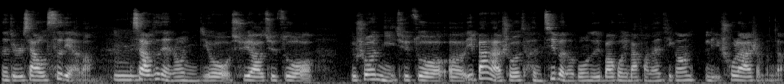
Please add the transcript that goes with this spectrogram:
那就是下午四点了。嗯，下午四点钟你就需要去做，比如说你去做，呃，一般来说很基本的工作，就包括你把访谈提纲理出来什么的。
